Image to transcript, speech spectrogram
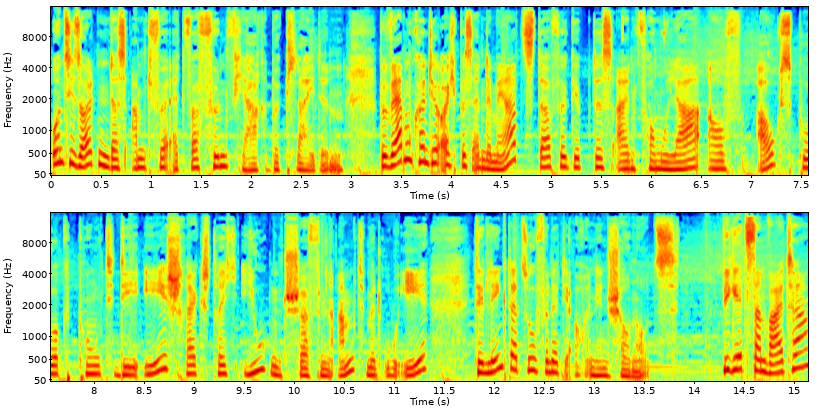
Und sie sollten das Amt für etwa fünf Jahre bekleiden. Bewerben könnt ihr euch bis Ende März. Dafür gibt es ein Formular auf augsburg.de-jugendschöffenamt mit UE. Den Link dazu findet ihr auch in den Show Notes. Wie geht's dann weiter?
